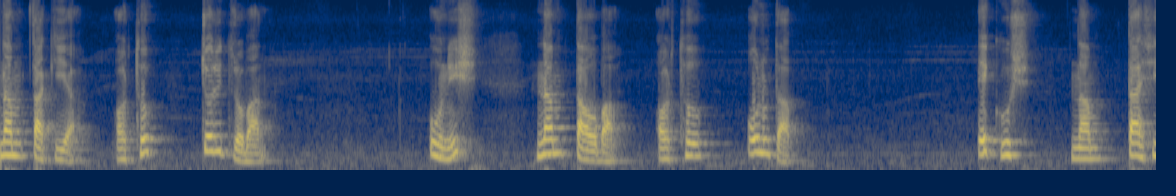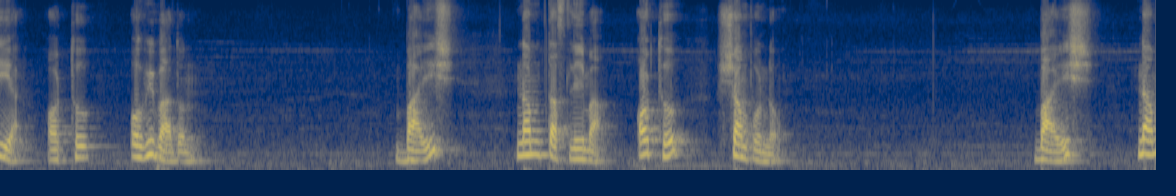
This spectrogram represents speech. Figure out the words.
নাম তাকিয়া, অর্থ চরিত্রবান। উনিশ, নাম তাওবা অর্থ অনুতাপ। একুশ নাম তাহিয়া, অর্থ অভিবাদন। বাইশ নাম তাসলিমা, অর্থ সম্পূর্ণ। বাইশ নাম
